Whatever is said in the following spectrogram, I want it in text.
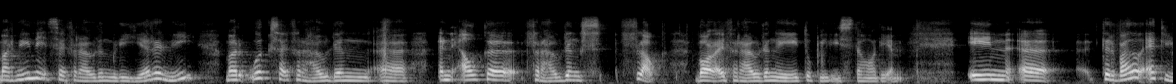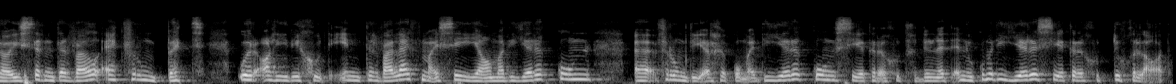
maar nie net sy verhouding met die Here nie, maar ook sy verhouding uh in elke verhoudingsvlak waar hy verhoudinge het op hierdie stadium. En uh terwyl ek luister en terwyl ek vir hom bid oor al hierdie goed en terwyl hy vir my sê ja, maar die Here kon uh, vir hom deurgekom het. Die Here kon sekere goed gedoen het en hoekom het die Here sekere goed toegelaat?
